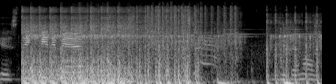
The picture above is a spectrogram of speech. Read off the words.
Destek birimi. Bir ben aldım.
